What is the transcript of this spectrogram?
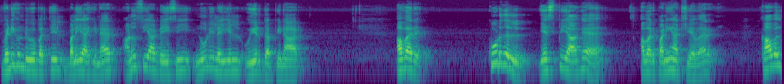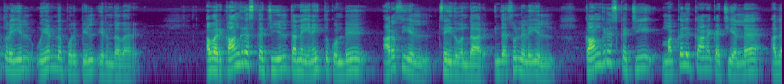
வெடிகுண்டு விபத்தில் பலியாகினர். அனுசியா டெய்சி நூலிலையில் உயிர் தப்பினார். அவர் கூடுதல் எஸ்பியாக அவர் பணியாற்றியவர் காவல்துறையில் உயர்ந்த பொறுப்பில் இருந்தவர். அவர் காங்கிரஸ் கட்சியில் தன்னை இணைத்து கொண்டு அரசியல் செய்து வந்தார். இந்த சூழ்நிலையில் காங்கிரஸ் கட்சி மக்களுக்கான கட்சி அல்ல அது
